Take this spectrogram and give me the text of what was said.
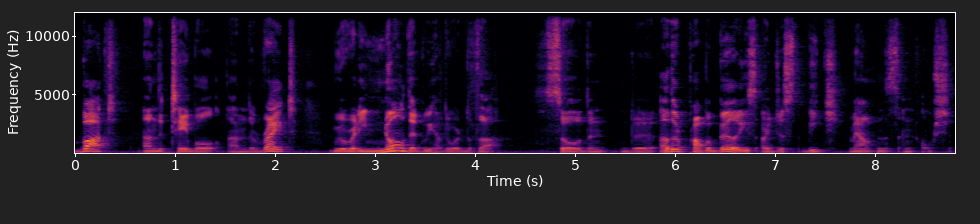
But on the table on the right, we already know that we have the word the. So the, the other probabilities are just beach, mountains, and ocean.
